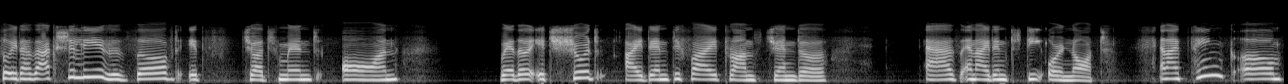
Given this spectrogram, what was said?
So it has actually reserved its judgment on whether it should identify transgender as an identity or not. And I think um,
